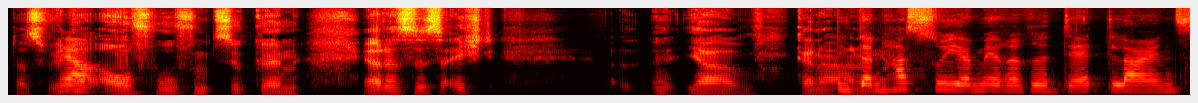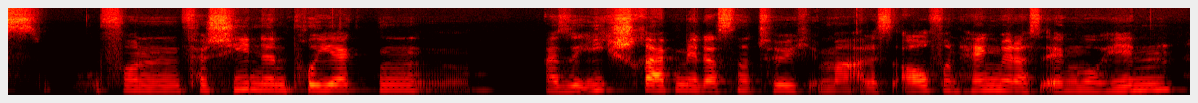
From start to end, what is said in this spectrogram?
das wieder Ja. aufrufen zu können. Ja, das ist echt, ja, keine Und dann hast du ja mehrere Deadlines von verschiedenen Projekten. Also ich schreibe mir das natürlich immer alles auf und hänge mir das irgendwo hin.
